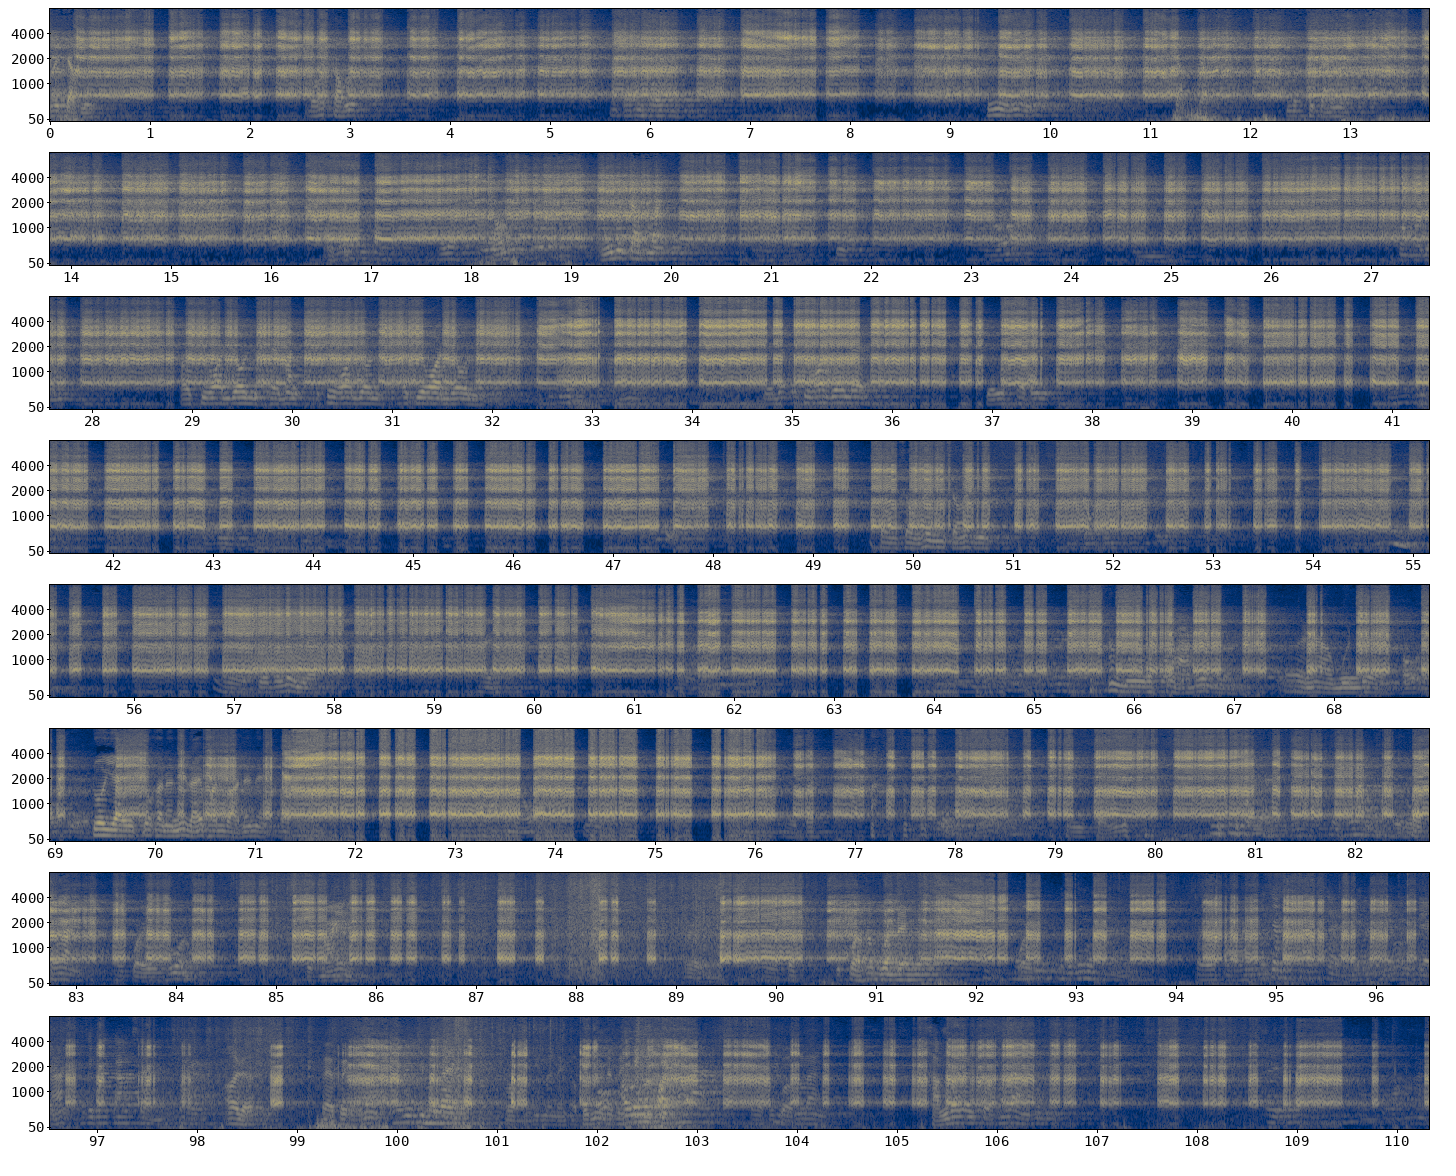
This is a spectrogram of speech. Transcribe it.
nó chập này bỏ hết cọng luôn. Thank you. จีวรโยนใส่มันเอาจีวรโยนเอาจีวรโยนเดี๋ยวๆเอาจีวรโยนเลยเดี๋ยวเข้าไป ส่องส่องให้ดีส่องให้ดี มือเออหน้ามึนด้วยตัวใหญ่ตัวขนาดนี้หลายพันบาทแน่ๆปล่อยข้างล่างปล่อยร่วนติดไม้อะไปล่อยข้างบนเลยปล่อยมันจะมาตามแสงมัน จะมาตางแสงอ๋อเหรอแบบไปไหนนี่อันนี้กินแมลงเอาไปนู่นเอาไปเอาลงที่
